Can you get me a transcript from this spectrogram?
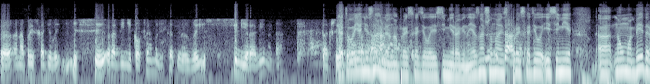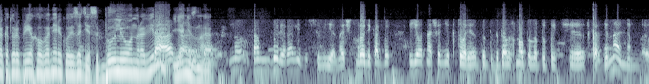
э, она происходила из Раввиникал Family, из семьи Равина, да. Так что Этого я, думал, я не знаю, она... ли она происходила из семьи Равина. Я знаю, что она да, происходила да. из семьи э, Наума Бейдера, который приехал в Америку из Одессы. Был ли он Равином, да, я да, не знаю. Да. Ну, там были раввины в семье. Значит, вроде как бы ее отношение к Торе должно было бы быть э, кардинальным э,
